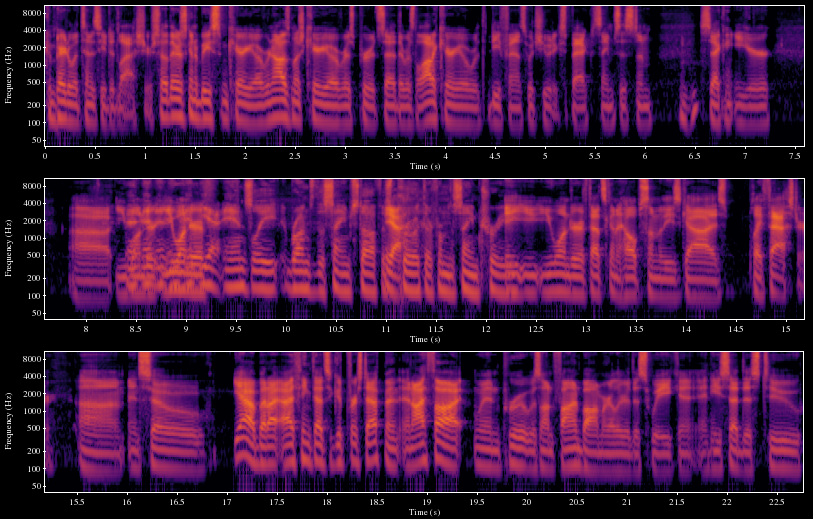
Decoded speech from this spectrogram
compared to what Tennessee did last year. So there's going to be some carryover, not as much carryover as Pruitt said. There was a lot of carryover with the defense, which you would expect. Same system, second year. Uh, you And- wonder, and- and- you wonder if yeah, Ansley runs the same stuff as Yeah. Pruitt. They're from the same tree. you, you wonder if that's going to help some of these guys play faster. Um, and so, yeah, but I, I think that's a good first step. And, and I thought when Pruitt was on Feinbaum earlier this week, and, and he said this too,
